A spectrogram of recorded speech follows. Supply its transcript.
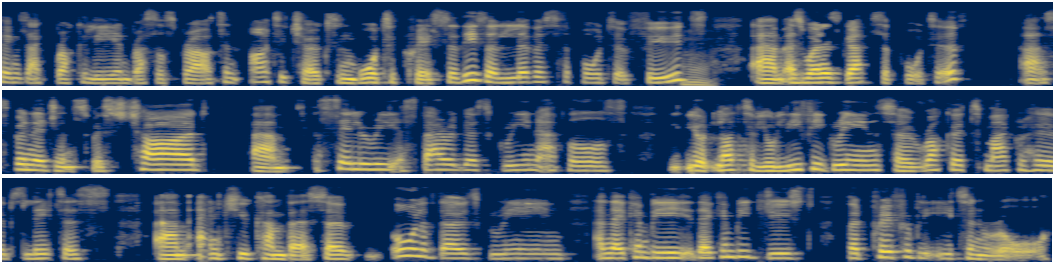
things like broccoli and Brussels sprouts and artichokes and watercress. So these are liver supportive foods oh. as well as gut supportive. Uh, spinach and Swiss chard, um, celery, asparagus, green apples, your, lots of your leafy greens, so rocket, microherbs, lettuce, um, and cucumber. So all of those green, and they can be they can be juiced, but preferably eaten raw.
